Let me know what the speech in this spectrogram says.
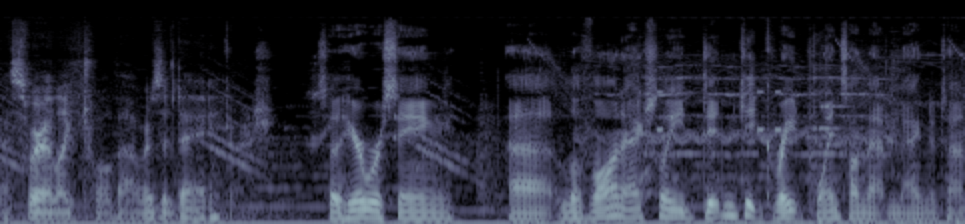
I swear, like 12 hours a day. Gosh. So here we're seeing uh, Levon actually didn't get great points on that magneton.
